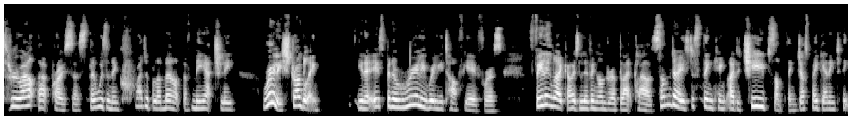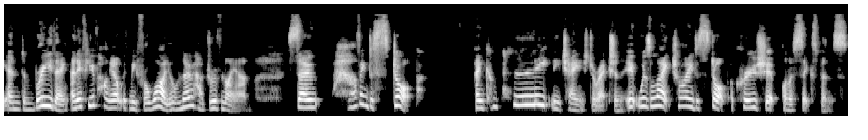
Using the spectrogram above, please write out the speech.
throughout that process, there was an incredible amount of me actually really struggling. You know, it's been a really, really tough year for us. Feeling like I was living under a black cloud. Some days just thinking I'd achieved something just by getting to the end and breathing. And if you've hung out with me for a while, you'll know how driven I am. So having to stop and completely change direction. It was like trying to stop a cruise ship on a sixpence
